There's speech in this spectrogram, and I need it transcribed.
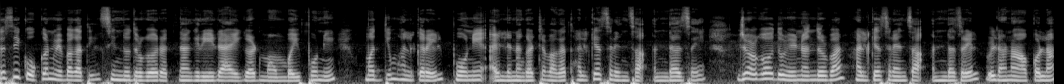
तसे कोकण विभागातील सिंधुदुर्ग रत्नागिरी रायगड मुंबई पुणे मध्यम हलका राहील. पुणे अहिल्यानगरच्या भागात हलक्या सऱ्यांचा अंदाज आहे. जळगाव धुळे नंदुरबार हलक्या सऱ्यांचा अंदाज राहील. बुलढाणा अकोला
